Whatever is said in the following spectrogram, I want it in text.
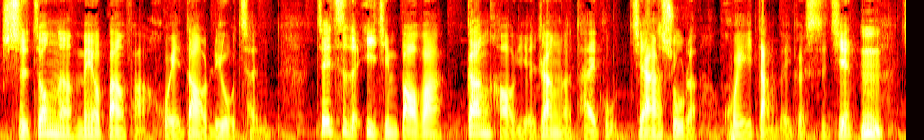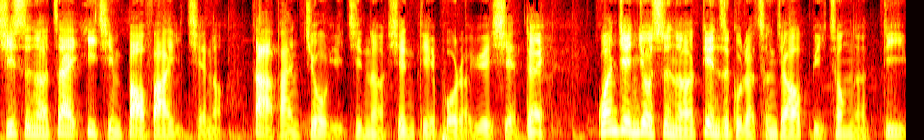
始终呢没有办法回到六成。这次的疫情爆发。刚好也让了台股加速了回档的一个时间。嗯，其实呢，在疫情爆发以前呢，大盘就已经呢先跌破了月线。对，关键就是呢，电子股的成交比重呢低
